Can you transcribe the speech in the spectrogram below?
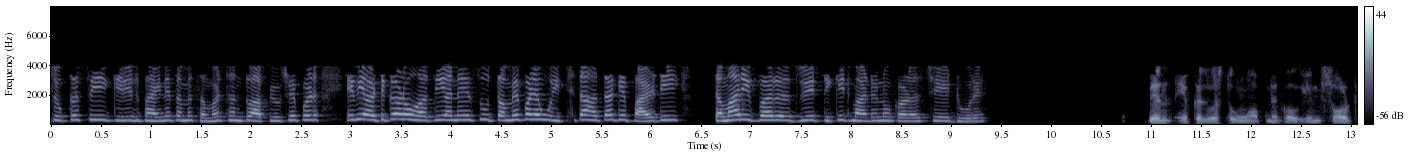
ચોક્કસથી કિરીટભાઈને તમે સમર્થન તો આપ્યું છે પણ એવી અટકળો હતી અને શું તમે પણ એવું ઈચ્છતા હતા કે પાર્ટી તમારી પર જે ટિકિટ માટેનો કળશ છે એ ઢોરે? બેન એક જ વસ્તુ હું આપને કહું ઇન શોર્ટ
